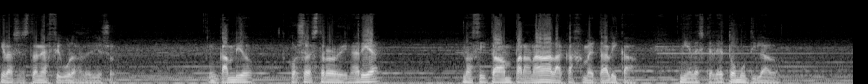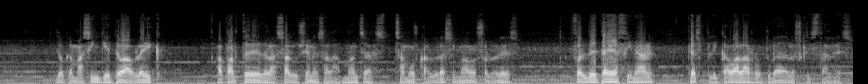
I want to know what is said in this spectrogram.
y las extrañas figuras de yeso. En cambio, cosa extraordinaria, no citaban para nada la caja metálica ni el esqueleto mutilado. Lo que más inquietó a Blake, aparte de las alusiones a las manchas, chamuscaduras y malos olores, fue el detalle final que explicaba la rotura de los cristales.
